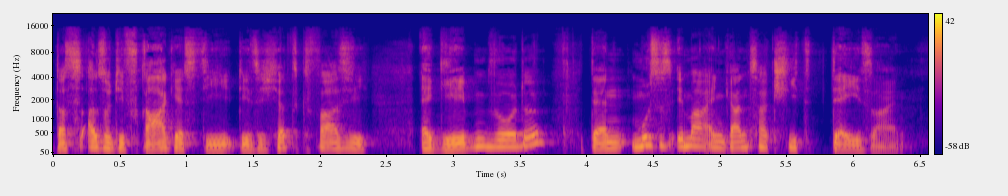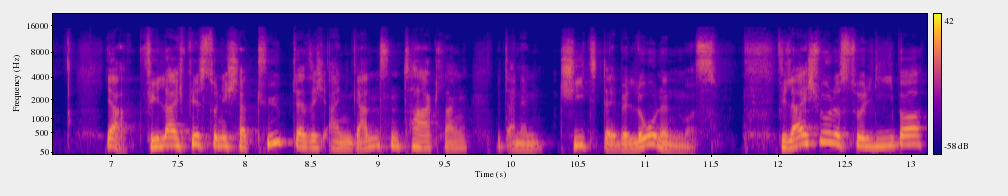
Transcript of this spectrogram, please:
Das ist also die Frage jetzt, die, die sich jetzt quasi ergeben würde, denn muss es immer ein ganzer Cheat Day sein? Ja, vielleicht bist du nicht der Typ, der sich einen ganzen Tag lang mit einem Cheat Day belohnen muss. Vielleicht würdest du lieber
